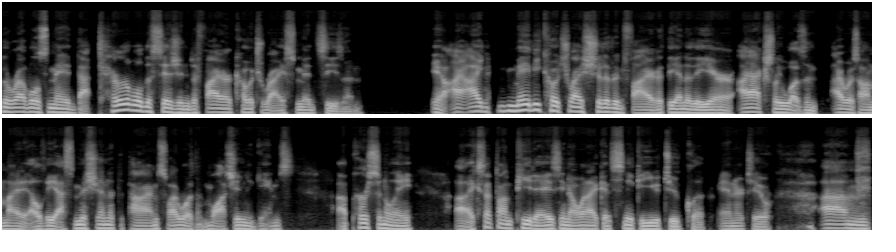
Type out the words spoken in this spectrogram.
the Rebels made that terrible decision to fire Coach Rice midseason, you know, I, I, maybe Coach Rice should have been fired at the end of the year. I actually wasn't. I was on my LDS mission at the time, so I wasn't watching the games uh, personally, uh, except on P days. You know, when I could sneak a YouTube clip in or two. Um,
